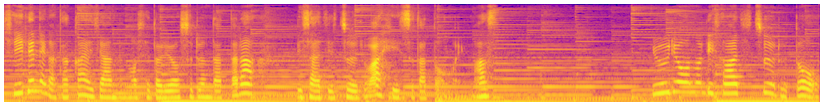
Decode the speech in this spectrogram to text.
仕入れ値が高いジャンルのせどりをするんだったらリサーチツールは必須だと思います。有料のリサーチツールと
